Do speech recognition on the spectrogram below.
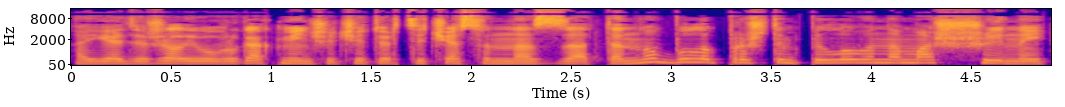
а я держал его в руках меньше четверти часа назад, оно было проштампиловано машиной.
